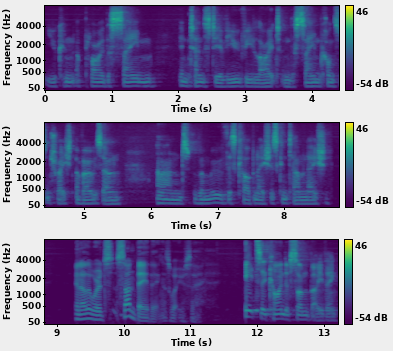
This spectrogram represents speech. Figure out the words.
You can apply the same intensity of UV light and the same concentration of ozone and remove this carbonaceous contamination. In other words, sunbathing is what you're saying. It's a kind of sunbathing,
